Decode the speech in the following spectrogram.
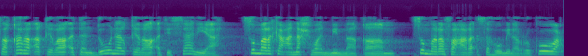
فقرأ قراءة دون القراءة الثانية ثم ركع نحوا مما قام ثم رفع رأسه من الركوع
